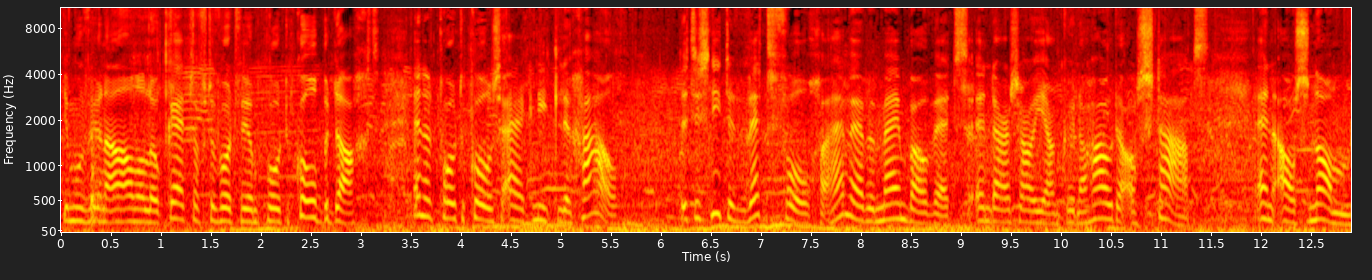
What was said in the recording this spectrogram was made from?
je moet weer naar een ander loket of er wordt weer een protocol bedacht. En het protocol is eigenlijk niet legaal. Het is niet de wet volgen. Hè? We hebben mijnbouwwet en daar zou je aan kunnen houden als staat. En als NAM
